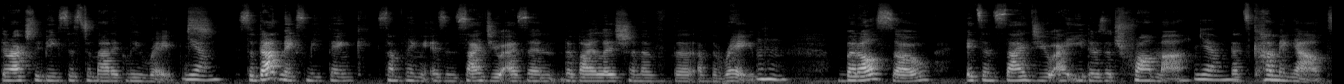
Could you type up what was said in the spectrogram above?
they're actually being systematically raped. Yeah. So that makes me think something is inside you as in the violation of the of the rape. Mhm. But also it's inside you, i.e., there's a trauma Yeah. that's coming out.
